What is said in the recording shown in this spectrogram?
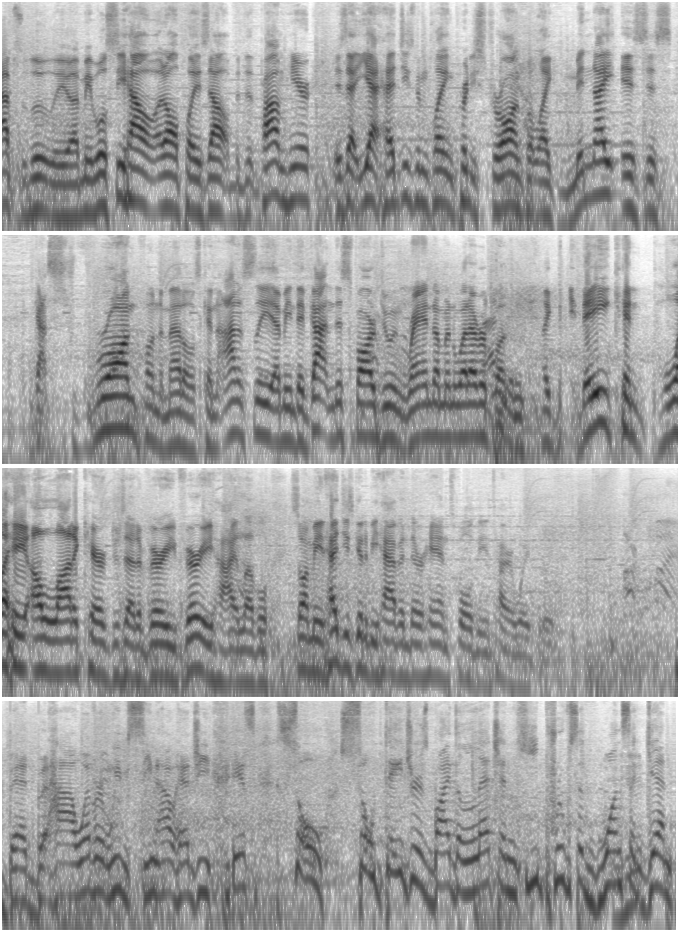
Absolutely. I mean, we'll see how it all plays out. But the problem here is that, yeah, Hedgy's been playing pretty strong, but like Midnight is just got strong fundamentals. Can honestly, I mean, they've gotten this far doing random and whatever, but like they can play a lot of characters at a very, very high level. So, I mean, Hedgy's going to be having their hands full the entire way through. Bed. But however, we've seen how Hedgy is so, so dangerous by the ledge, and he proves it once mm-hmm. again.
